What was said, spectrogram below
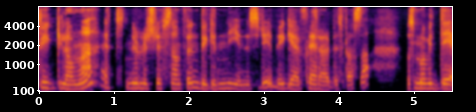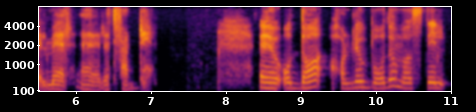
bygge landet, et nullutslippssamfunn, bygge ny industri, bygge flere arbeidsplasser. Og så må vi dele mer eh, rettferdig. Eh, og da handler det jo både om å stille eh,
